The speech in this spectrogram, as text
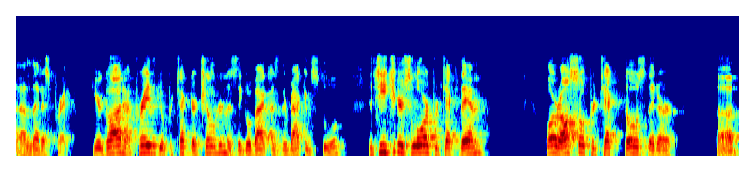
uh, let us pray. Dear God, I pray that you'll protect our children as they go back, as they're back in school. The teachers, Lord, protect them. Lord, also protect those that are uh,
